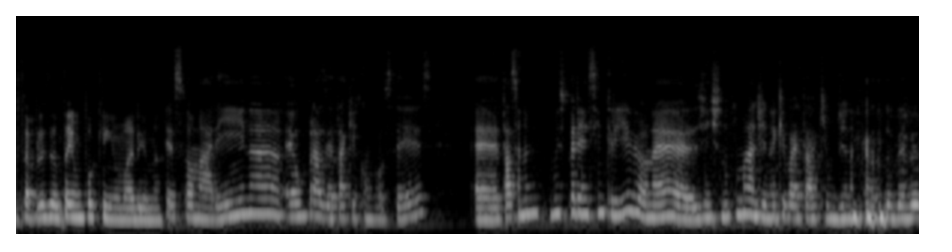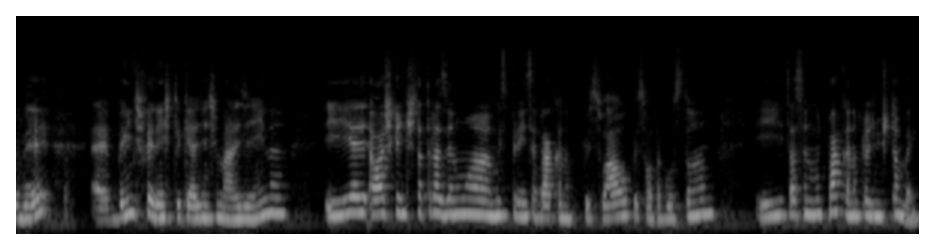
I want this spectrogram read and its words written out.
se apresenta aí um pouquinho, Marina. Eu sou a Marina, é um prazer estar aqui com vocês. É, tá sendo uma experiência incrível, né? A gente nunca imagina que vai estar aqui um dia na casa do BBB. É bem diferente do que a gente imagina. E eu acho que a gente está trazendo uma, uma experiência bacana pro pessoal, o pessoal tá gostando. E tá sendo muito bacana pra gente também.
